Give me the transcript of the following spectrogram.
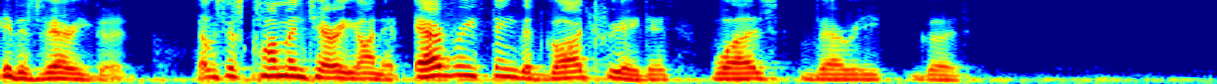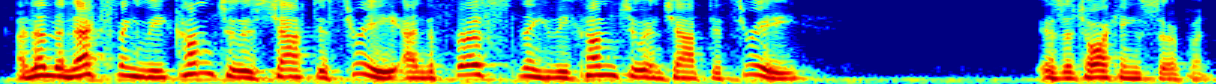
It is very good. That was his commentary on it. Everything that God created was very good. And then the next thing we come to is chapter 3, and the first thing we come to in chapter 3 is a talking serpent.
